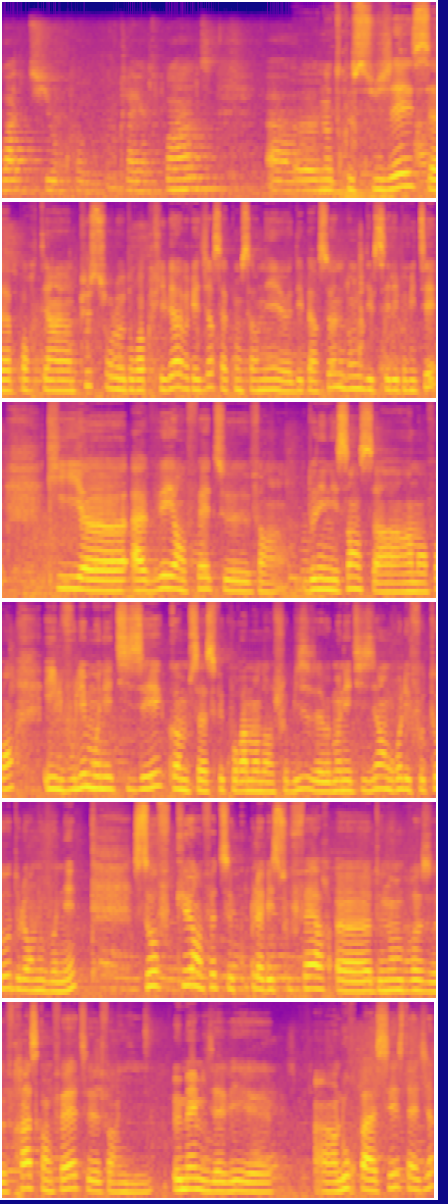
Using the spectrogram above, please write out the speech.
what your client wants. Euh, notre sujet, ça portait un plus sur le droit privé, à vrai dire, ça concernait euh, des personnes, donc des célébrités, qui euh, avaient en fait donné naissance à un enfant et ils voulaient monétiser, comme ça se fait couramment dans le showbiz, monétiser en gros les photos de leur nouveau-né. Sauf que en fait, ce couple avait souffert de nombreuses frasques en fait, enfin, eux-mêmes ils avaient. Un lourd passé, c'est-à-dire,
